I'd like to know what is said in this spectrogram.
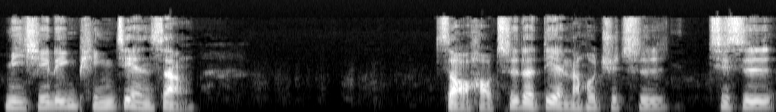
米其林评鉴上找好吃的店，然后去吃，其实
